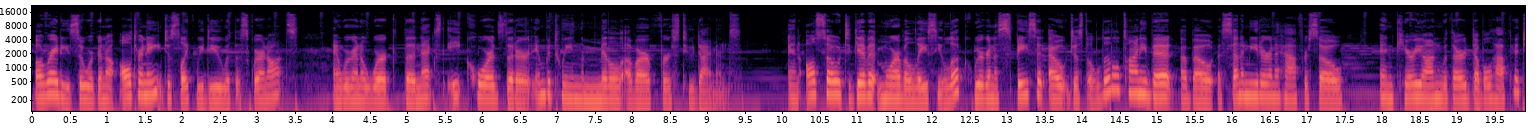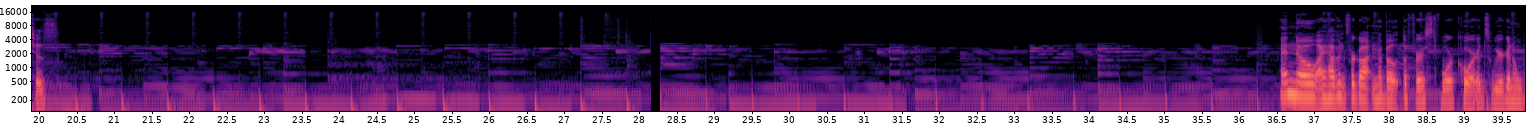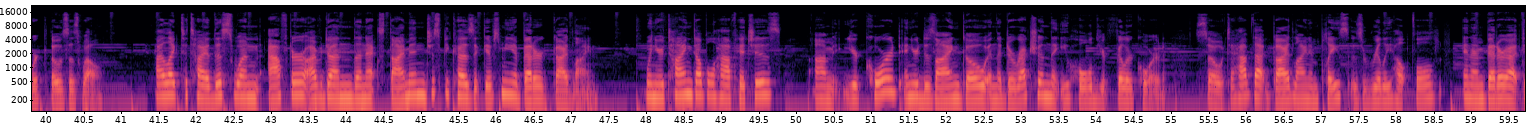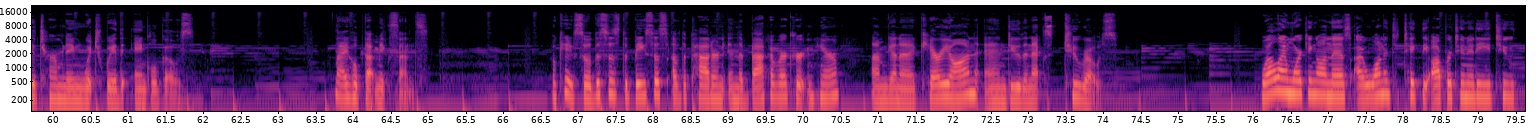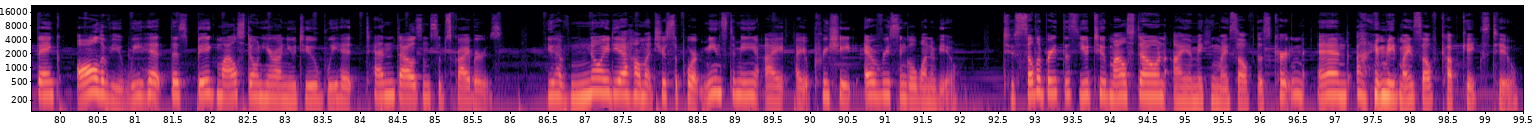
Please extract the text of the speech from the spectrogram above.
Alrighty, so we're gonna alternate just like we do with the square knots and we're gonna work the next eight cords that are in between the middle of our first two diamonds. And also to give it more of a lacy look, we're gonna space it out just a little tiny bit, about a centimeter and a half or so, and carry on with our double half hitches. And no, I haven't forgotten about the first four cords. We're going to work those as well. I like to tie this one after I've done the next diamond just because it gives me a better guideline. When you're tying double half hitches, um, your cord and your design go in the direction that you hold your filler cord. So to have that guideline in place is really helpful and I'm better at determining which way the angle goes. I hope that makes sense. Okay, so this is the basis of the pattern in the back of our curtain here. I'm gonna carry on and do the next two rows. While I'm working on this, I wanted to take the opportunity to thank all of you. We hit this big milestone here on YouTube. We hit 10,000 subscribers. You have no idea how much your support means to me. I, I appreciate every single one of you. To celebrate this YouTube milestone, I am making myself this curtain and I made myself cupcakes too.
